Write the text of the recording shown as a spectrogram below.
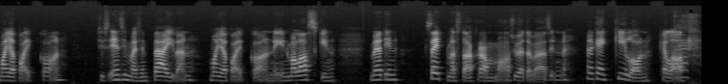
majapaikkaan, siis ensimmäisen päivän majapaikkaan, niin mä laskin, mä jätin 700 grammaa syötävää sinne, melkein kilon kelaa. Äh.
